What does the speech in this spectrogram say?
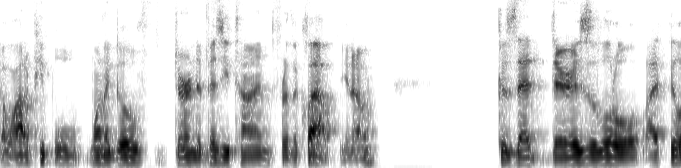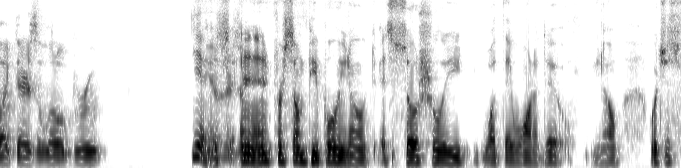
a lot of people want to go during the busy time for the clout. You know, because that there is a little. I feel like there's a little group yeah, you know, and, a, and for some people, you know, it's socially what they want to do, you know, which is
